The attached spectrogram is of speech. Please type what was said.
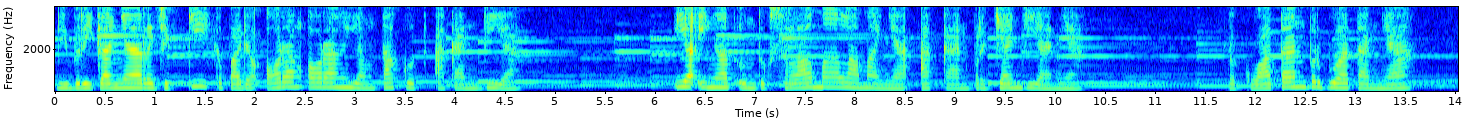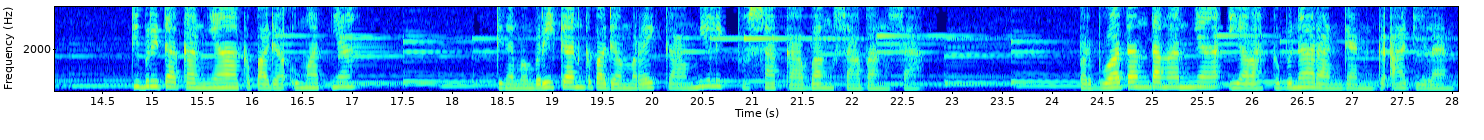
Diberikannya rejeki kepada orang-orang yang takut akan Dia. Ia ingat untuk selama-lamanya akan perjanjiannya. Kekuatan perbuatannya diberitakannya kepada umatnya dengan memberikan kepada mereka milik pusaka bangsa-bangsa Perbuatan tangannya ialah kebenaran dan keadilan.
